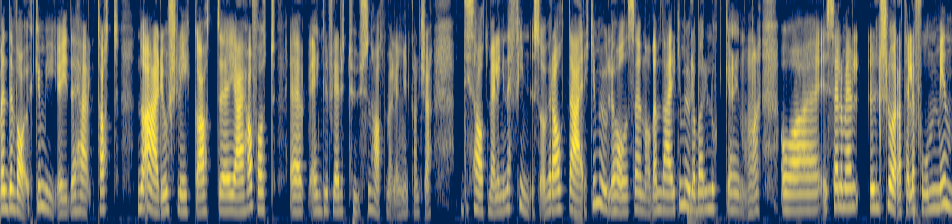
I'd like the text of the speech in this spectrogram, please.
Men det var jo ikke mye i det hele tatt. Nå er det jo slik at eh, jeg har fått eh, egentlig flere tusen hatmeldinger, kanskje. Disse hatmeldingene finnes overalt. Det er ikke mulig å holde seg unna dem. Det er ikke mulig å bare lukke øynene. Og selv om jeg slår av telefonen min,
